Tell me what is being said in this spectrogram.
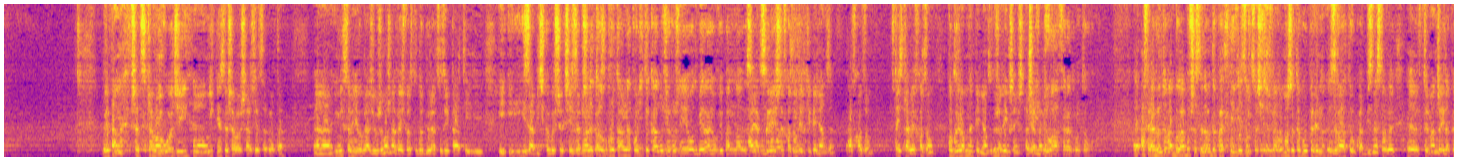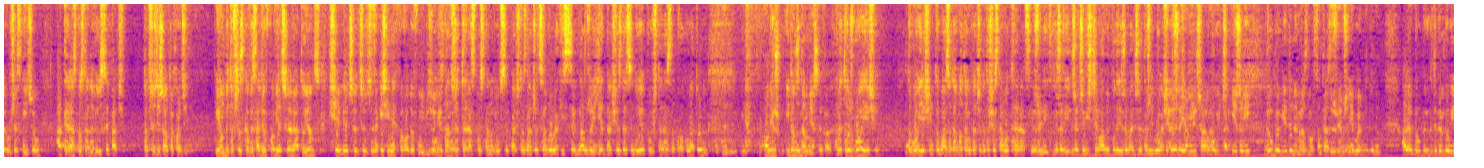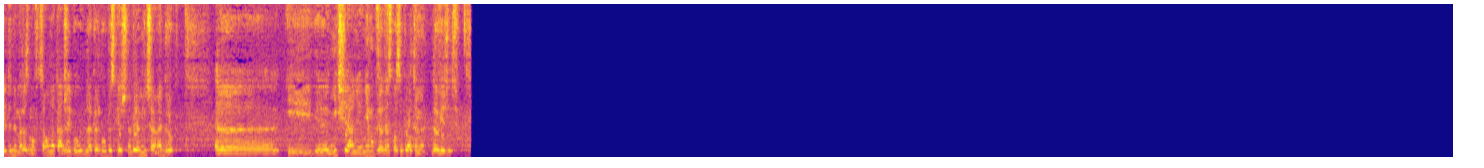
Wie pan, przed sprawą w Łodzi e, nikt nie słyszał o Ryszardzie C., prawda? E, I nikt sobie nie wyobraził, że można wejść po prostu do biura cudzej partii i, i, i, i zabić kogoś, czy chcieć zabić No ale to osób. brutalna polityka, ludzie różnie ją odbierają, wie pan. No, A jak w grę sprawa- jeszcze wchodzą wielkie pieniądze, a wchodzą, w tej sprawie wchodzą ogromne pieniądze, dużo większe niż w sprawie Czyli była afera gruntowa. E, Afera gruntowa była, bo wszyscy do- dokładnie wiedzą, co się stało? stało. Może to był pewien zwarty układ biznesowy, e, w którym Andrzej Leper uczestniczył, a teraz postanowił sypać. To przecież o to chodzi. I on by to wszystko wysadził w powietrze, ratując siebie, czy, czy, czy z jakichś innych powodów nie bliżej. Mówi pan, że teraz postanowił sypać. To znaczy co, był jakiś sygnał, że jednak się zdecyduje pójść teraz do prokuratury? On już idąc do mnie sypał. Ale to już była jesień. To była jesień, to bardzo dawno temu. Dlaczego to się stało teraz? Jeżeli, jeżeli rzeczywiście mamy podejrzewać, że to nie była Po pierwsze, ja milczałem. samobójcza. Tak, jeżeli byłbym jedynym rozmówcą, teraz już wiem, że nie byłem jedynym, ale byłby, gdybym był jedynym rozmówcą, no to Andrzej był, Leper był bezpieczny, bo ja milczałem jak grób. Eee, nikt się ani nie mógł w żaden sposób o tym dowiedzieć.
